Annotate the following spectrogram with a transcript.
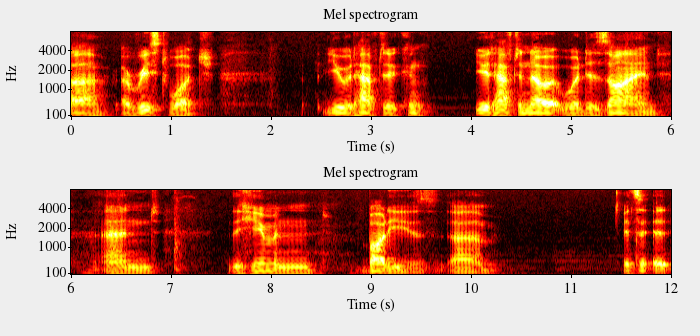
uh, a wristwatch, you would have to you'd have to know it were designed, and the human body is. Um, it's it,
